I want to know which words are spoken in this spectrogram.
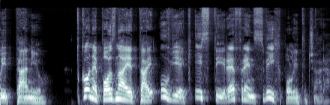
litaniju? Tko ne poznaje taj uvijek isti refren svih političara?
